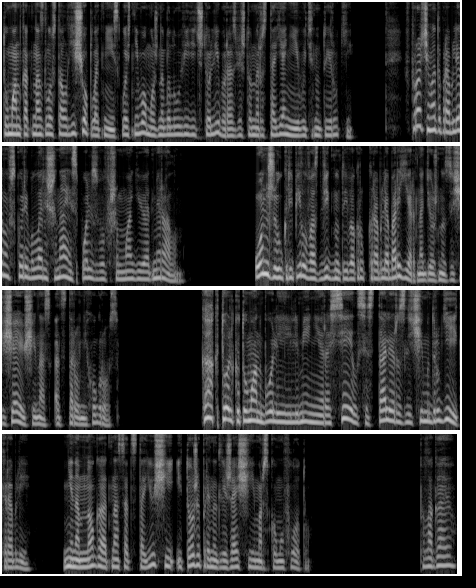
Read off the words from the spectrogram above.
Туман, как назло, стал еще плотнее, и сквозь него можно было увидеть что-либо, разве что на расстоянии вытянутой руки. Впрочем, эта проблема вскоре была решена использовавшим магию адмиралом. Он же укрепил воздвигнутый вокруг корабля барьер, надежно защищающий нас от сторонних угроз. Как только туман более или менее рассеялся, стали различимы другие корабли, ненамного от нас отстающие и тоже принадлежащие морскому флоту. «Полагаю,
